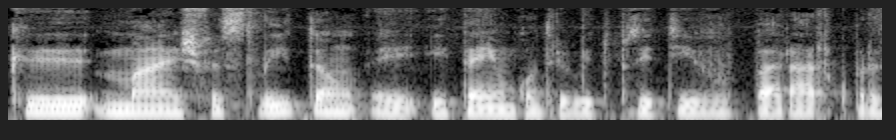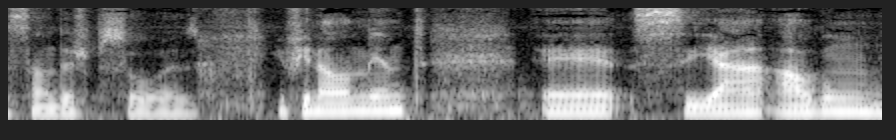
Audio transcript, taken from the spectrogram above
que mais facilitam e, e têm um contributo positivo para a recuperação das pessoas. E finalmente, é, se há algum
